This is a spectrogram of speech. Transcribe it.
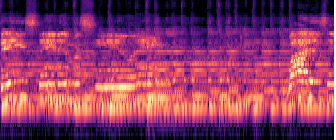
They stain in the ceiling. Why does it?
